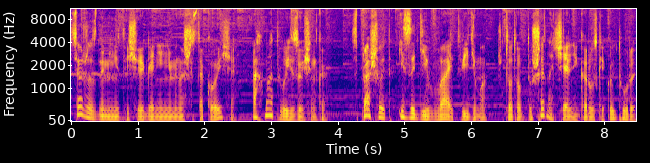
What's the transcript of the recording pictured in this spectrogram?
все же знаменит еще и гонениями на Шостаковича, Ахматова и Зощенко. Спрашивает и задевает, видимо, что-то в душе начальника русской культуры.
